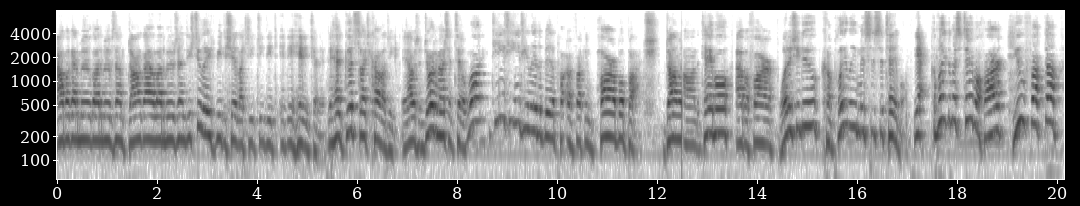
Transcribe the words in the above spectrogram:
Alba got a move, a lot of moves in. Dawn got a lot of moves in. These two ladies beat the shit like she, she, they, they hit each other. They had good psychology, and I was enjoying the match until one teensy teensy little bit of, a uh, fucking horrible botch. Dawn on the table. Alba Fyre, what does she do? Completely misses the table. Yeah, completely missed the table, Fyre. You fucked up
